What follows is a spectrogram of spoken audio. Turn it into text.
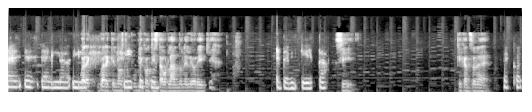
è, è, è il... il Guarda, guarda che il nostro pubblico ti con- sta urlando nelle orecchie. È David Guetta. Sì. Che canzone è? Ecco,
